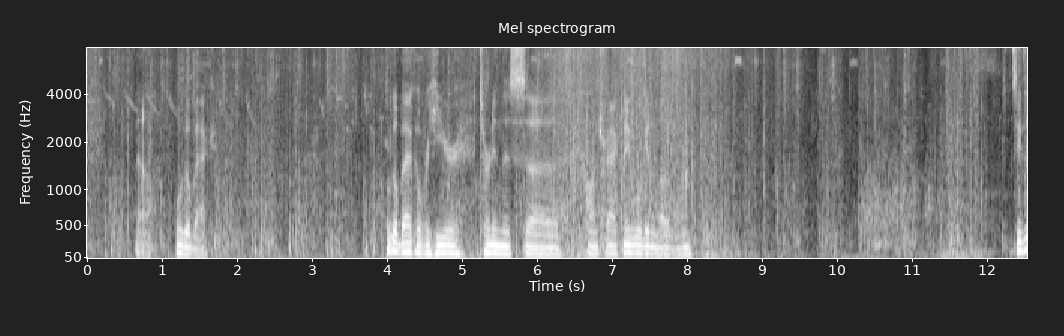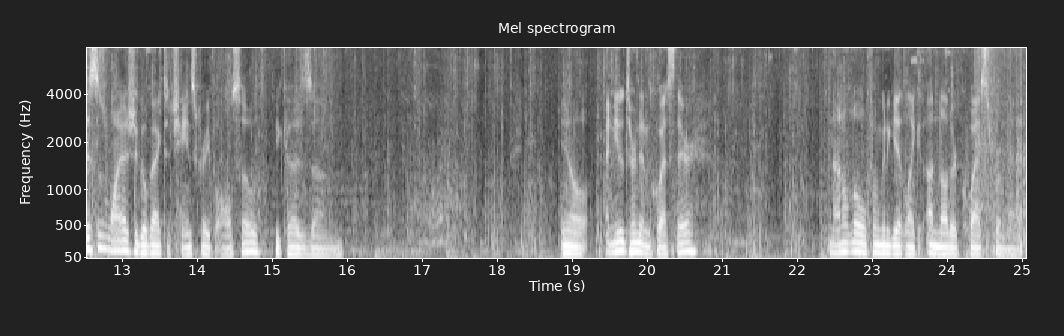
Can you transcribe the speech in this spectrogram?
no, we'll go back. We'll go back over here, turn in this uh, contract. Maybe we'll get another one. See, this is why I should go back to Chain Scrape also, because, um, you know, I need to turn in a quest there. And I don't know if I'm going to get, like, another quest from that.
